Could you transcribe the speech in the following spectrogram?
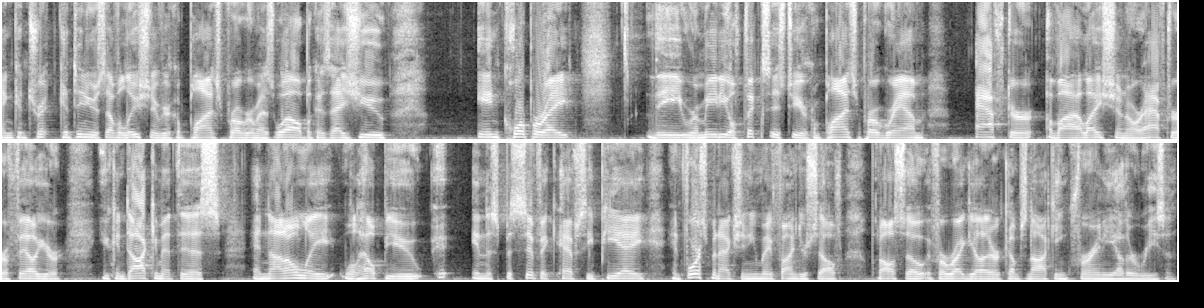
and continuous evolution of your compliance program as well, because as you incorporate the remedial fixes to your compliance program after a violation or after a failure, you can document this and not only will help you in the specific FCPA enforcement action you may find yourself, but also if a regulator comes knocking for any other reason.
